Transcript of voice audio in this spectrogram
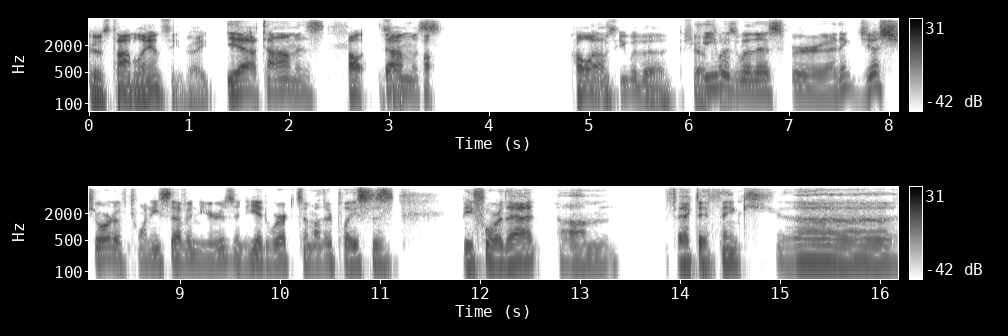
it was Tom Lansing, right? Yeah, Tom is. How, Tom so, was. How, how long was he with the sheriff's? He office? was with us for I think just short of 27 years, and he had worked some other places before that. Um, in fact, I think uh,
